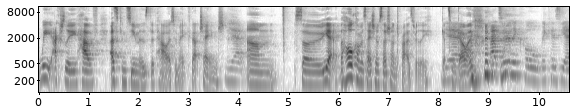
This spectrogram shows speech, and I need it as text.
we actually have as consumers the power to make that change. Yeah. Um, so yeah, the whole conversation of social enterprise really gets me going. That's really cool because yeah,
